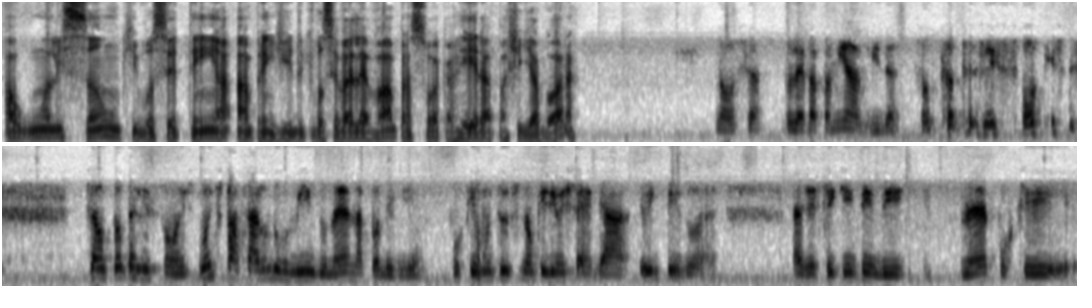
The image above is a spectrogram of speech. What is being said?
alguma lição que você tenha aprendido que você vai levar para sua carreira a partir de agora? Nossa, vou levar para minha vida. São tantas lições. São tantas lições. Muitos passaram dormindo, né, na pandemia, porque muitos não queriam enxergar. Eu entendo, né? a gente tem que entender, né, porque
